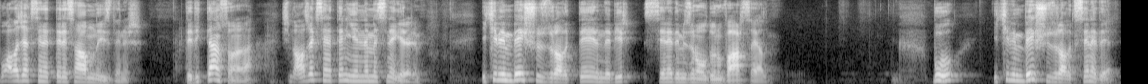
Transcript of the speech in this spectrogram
bu alacak senetler hesabında izlenir. Dedikten sonra şimdi alacak senetlerin yenilenmesine gelelim. 2500 liralık değerinde bir senedimizin olduğunu varsayalım. Bu 2500 liralık senedi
